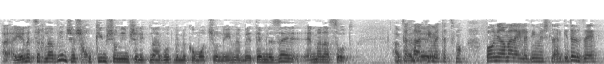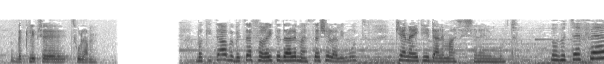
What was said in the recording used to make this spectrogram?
הילד צריך להבין שיש חוקים שונים של התנהגות במקומות שונים, ובהתאם לזה אין מה לעשות. הוא צריך להתאים את עצמו. בואו נראה מה לילדים יש להגיד על זה בקליפ שצולם. בכיתה או בבית ספר היית עדה למעשה של אלימות? כן, הייתי עדה למעשה של אלימות. בבית ספר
